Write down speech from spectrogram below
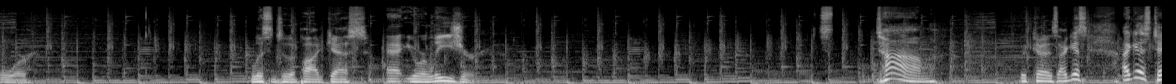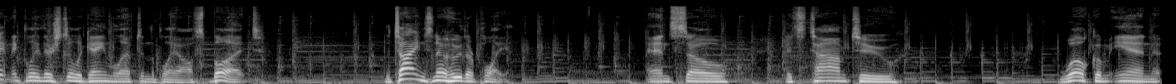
or listen to the podcast at your leisure. It's time because I guess I guess technically there's still a game left in the playoffs, but the Titans know who they're playing. And so it's time to welcome in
